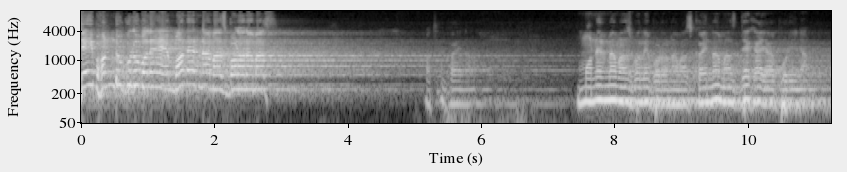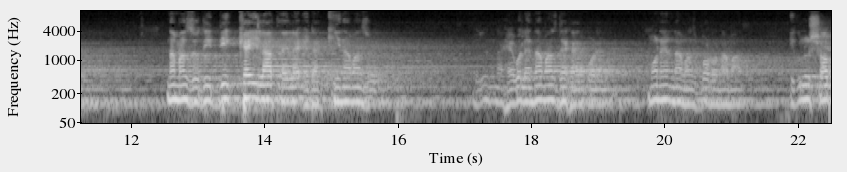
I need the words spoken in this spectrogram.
যেই ভণ্ডগুলো বলে, মনের নামাজ, বড় নামাজ। কথা কয় না। মনের নামাজ বলে বড় নামাজ কয়, নামাজ দেখায়া পড়ি না। নামাজ যদি দীক্ষাইলা তাইলে এটা কি নামাজ? বুঝলেন না? হে বলে, নামাজ দেখায় পড়ে না। মনের নামাজ বড় নামাজ। এগুলো সব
